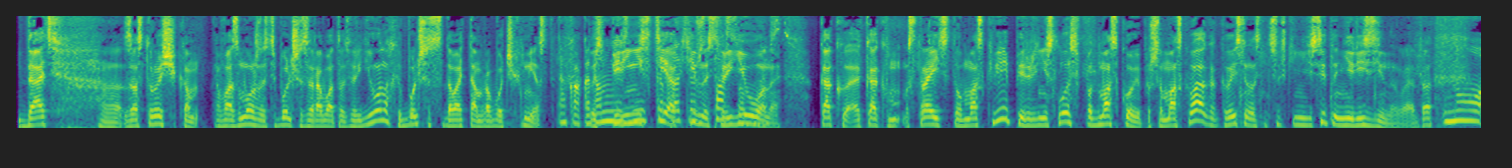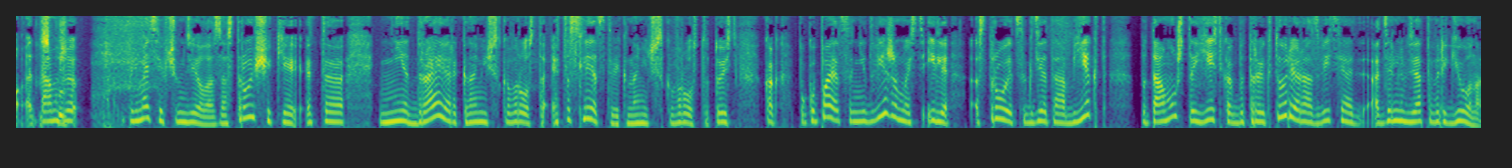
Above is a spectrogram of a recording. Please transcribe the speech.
дать э, застройщикам возможность больше зарабатывать в регионах и больше создавать там рабочих мест. А как? А То есть перенести активность в регионы. Как, как строительство в Москве перенеслось в Подмосковье, потому что Москва, как выяснилось, все-таки действительно не резиновая. Да? Но там Сколько... же, понимаете, в чем дело? Застройщики – это не драйвер экономического роста, это следствие экономического роста. То есть как покупается недвижимость или строится где-то объект, потому что есть как бы траектория развития отдельно взятого региона.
